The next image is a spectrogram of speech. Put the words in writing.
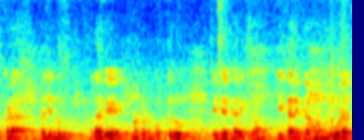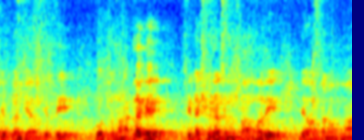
అక్కడ ప్రజలు అలాగే ఉన్నటువంటి భక్తులు చేసే కార్యక్రమం. ఈ కార్యక్రమం అందరూ కూడా జయప్రదం చేయాలని చెప్పి కోరుతున్నాం. అట్లాగే శ్రీ లక్ష్మీ నరసింహస్వామి వారి దేవస్థానం మా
